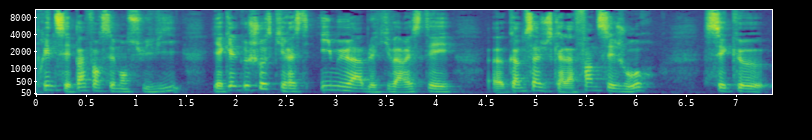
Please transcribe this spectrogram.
Prince n'est pas forcément suivi, il y a quelque chose qui reste immuable et qui va rester comme ça jusqu'à la fin de ses jours, c'est que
